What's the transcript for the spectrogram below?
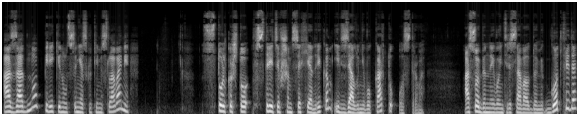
а заодно перекинулся несколькими словами с только что встретившимся Хенриком и взял у него карту острова. Особенно его интересовал домик Готфрида,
